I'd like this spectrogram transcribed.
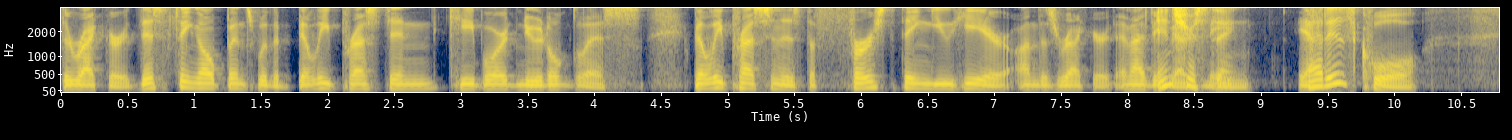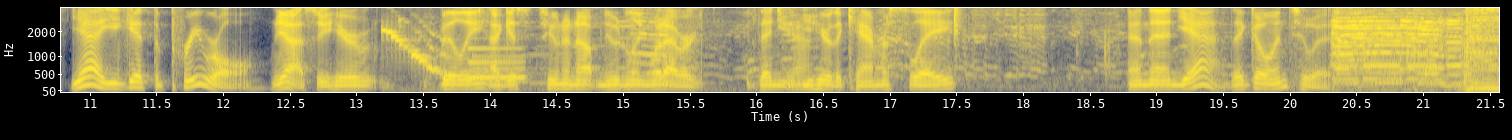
the record. This thing opens with a Billy Preston keyboard noodle gliss. Billy Preston is the first thing you hear on this record, and I think that's Interesting. neat. That is cool. Yeah, you get the pre roll. Yeah, so you hear Billy, I guess, tuning up, noodling, whatever. Then you, you hear the camera slate. And then, yeah, they go into it. My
